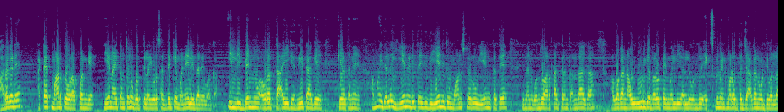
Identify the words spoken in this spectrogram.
ಹೊರಗಡೆ ಅಟ್ಯಾಕ್ ಮಾಡ್ತು ಅವ್ರ ಅಪ್ಪನಿಗೆ. ಏನಾಯ್ತು ಅಂತಲೂ ಗೊತ್ತಿಲ್ಲ. ಇವರು ಸದ್ಯಕ್ಕೆ ಮನೆಯಲ್ಲಿದ್ದಾರೆ ಇವಾಗ. ಇಲ್ಲಿ ಬೆನ್ನು ಅವರ ತಾಯಿಗೆ ರೀಟಾಗೆ ಕೇಳ್ತಾನೆ, ಅಮ್ಮ, ಇದೆಲ್ಲ ಏನು ನಡೀತಾ ಇದ್ದಿದ್ದು ಏನಿದು ಮಾನ್ಸ್ಟರು ಏನು ಕತೆ? ಇದು ನನಗೊಂದು ಅರ್ಥ ಆಗ್ತಿಲ್ಲ ಅಂತ ಅಂದಾಗ, ಅವಾಗ ನಾವು ಊರಿಗೆ ಬರೋ ಟೈಮಲ್ಲಿ ಅಲ್ಲಿ ಒಂದು ಎಕ್ಸ್ಪೆರಿಮೆಂಟ್ ಮಾಡುವಂಥ ಜಾಗ ನೋಡ್ತೀವಲ್ಲ,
